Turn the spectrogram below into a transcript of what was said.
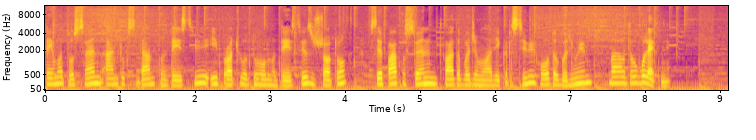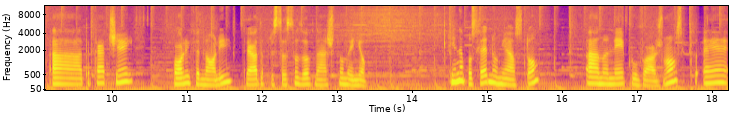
Те имат освен антиоксидантно действие и противотуморно действие, защото все пак, освен това да бъдем млади и красиви, хубаво да бъдем а, дълголетни. А, така че полифеноли трябва да присъстват в нашето меню. И на последно място, а, но не е по важност, е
